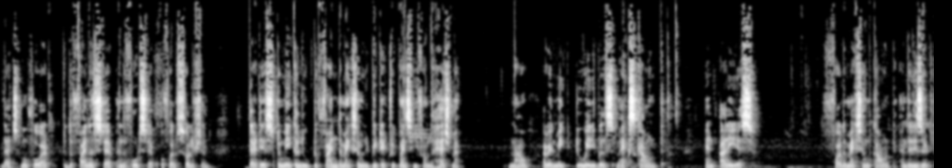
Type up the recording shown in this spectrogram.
let's move forward to the final step and the fourth step of our solution that is to make a loop to find the maximum repeated frequency from the hash map. Now I will make two variables max count and res for the maximum count and the result.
